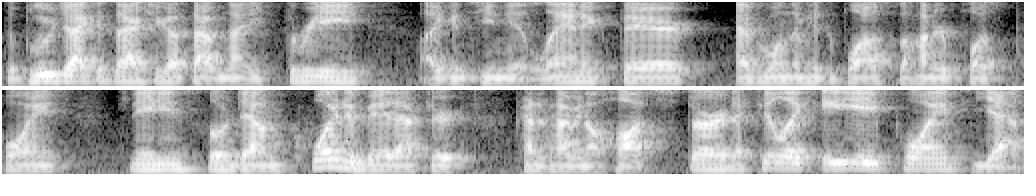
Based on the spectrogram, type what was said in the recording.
The Blue Jackets actually got that with 93. I can see in the Atlantic there, everyone of them hit the playoffs with 100 plus points. Canadiens slowed down quite a bit after kind of having a hot start. I feel like 88 points, yeah,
